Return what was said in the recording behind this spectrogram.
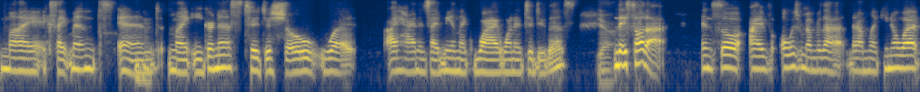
my excitement and my eagerness to just show what i had inside me and like why i wanted to do this Yeah. they saw that And so I've always remember that that I'm like, you know what?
